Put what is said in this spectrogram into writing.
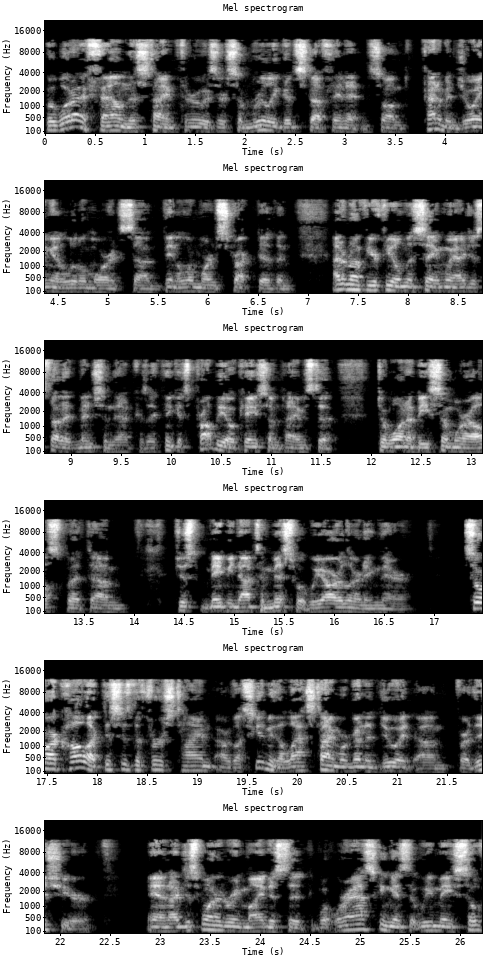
But what I've found this time through is there's some really good stuff in it, and so I'm kind of enjoying it a little more. It's uh, been a little more instructive, and I don't know if you're feeling the same way. I just thought I'd mention that because I think it's probably okay sometimes to to want to be somewhere else, but um, just maybe not to miss what we are learning there. So our collect, this is the first time, or excuse me, the last time we're going to do it um, for this year. And I just wanted to remind us that what we're asking is that we may so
